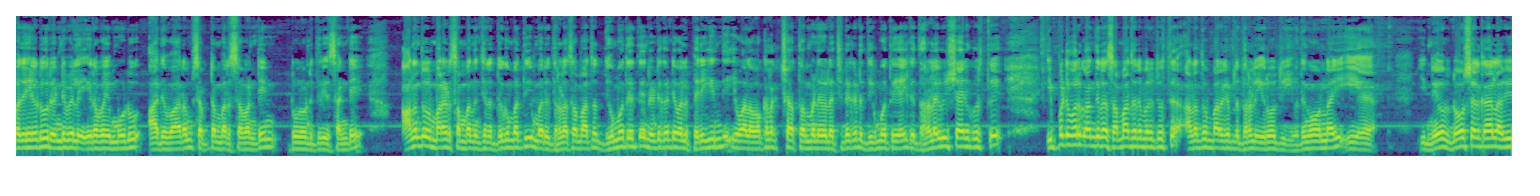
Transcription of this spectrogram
పదిహేడు రెండు వేల ఇరవై మూడు ఆదివారం September seventeen two twenty three Sunday. Anantapuram market సంబంధించిన దిగుమతి మరియు ధరల సమాచారం. దిగుమతి అయితే నిండుకంటే వాళ్ళు పెరిగింది. ఇవాళ ఒక లక్ష తొంభై వేల చిన్నగంటే దిగుమతి అయ్యి ధరల విషయానికి వస్తే ఇప్పటి వరకు అందిన సమాచారం మీరు చూస్తే అనంతపురం మార్కెట్లో ధరలు ఈరోజు ఈ విధంగా ఉన్నాయి. ఈ ఈ న్యూ అవి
